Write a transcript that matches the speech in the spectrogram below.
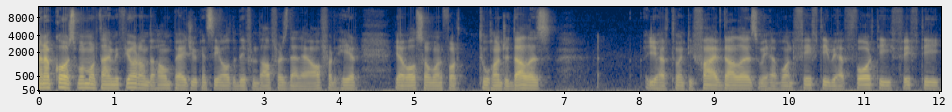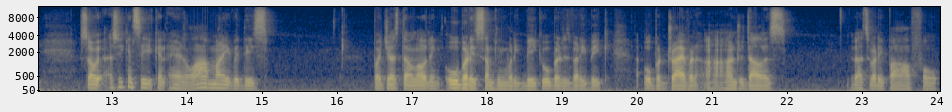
And of course one more time if you're on the home page you can see all the different offers that I offered here. You have also one for $200 you have $25 we have 150 we have 40 50 so as you can see you can earn a lot of money with these by just downloading uber is something very big. Uber is very big. Uber driver a hundred dollars. That's very powerful.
